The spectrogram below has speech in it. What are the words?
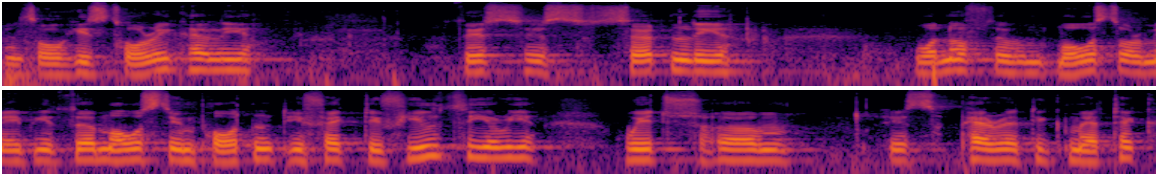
And so historically, this is certainly one of the most, or maybe the most important effective field theory, which um, is paradigmatic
